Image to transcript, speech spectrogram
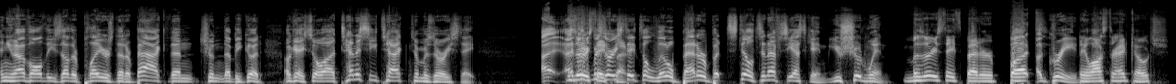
and you have all these other players that are back, then shouldn't that be good? Okay, so uh, Tennessee Tech to Missouri State. I, I Missouri think State's Missouri better. State's a little better, but still, it's an FCS game. You should win. Missouri State's better, but Agreed. They lost their head coach.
